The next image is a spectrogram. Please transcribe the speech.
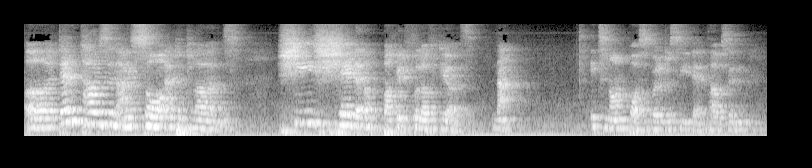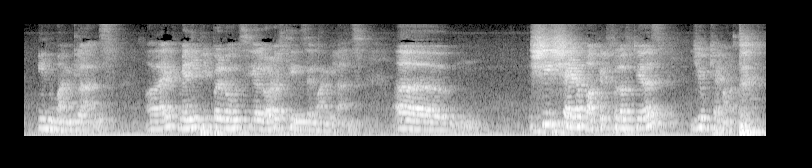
Uh, 10,000 I saw at a glance. She shed a bucket full of tears. Now, it's not possible to see 10,000 in one glance. Alright, many people don't see a lot of things in one glance. Um, she shed a bucket full of tears, you cannot.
